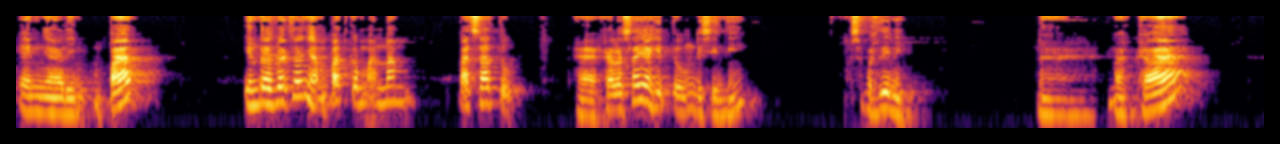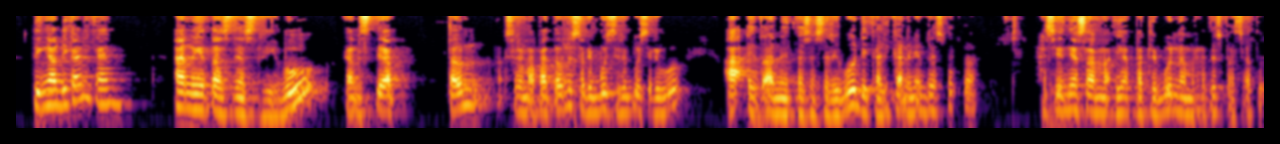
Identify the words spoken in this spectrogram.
N-nya 4, interest vectornya 4,641. Nah, kalau saya hitung di sini seperti ini. Nah, maka tinggal dikalikan. Anuitasnya 1000 kan setiap tahun selama 4 tahun 1000 1000 1000 A itu anuitasnya 1000 dikalikan dengan interest vector hasilnya sama ya 4641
